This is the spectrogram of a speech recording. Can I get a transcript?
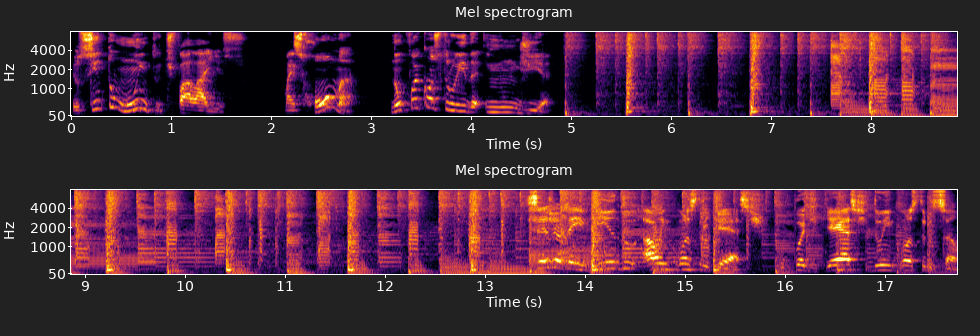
Eu sinto muito te falar isso, mas Roma não foi construída em um dia. Seja bem-vindo ao EnconstruCast, o podcast do Enconstrução.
